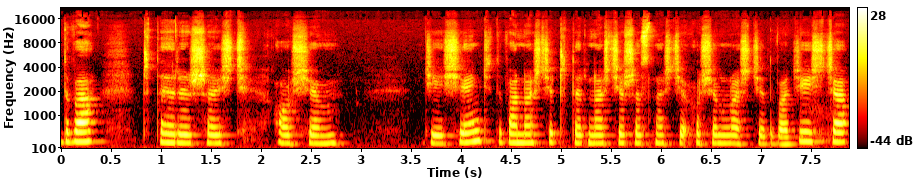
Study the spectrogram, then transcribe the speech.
2, 4, 6, 8, 10, 12, 14, 16, 18, 20,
